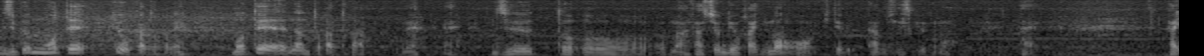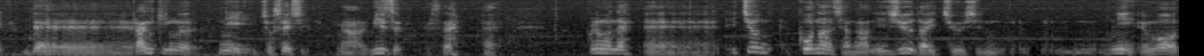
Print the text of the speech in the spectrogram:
自分モテ強化とかねモテなんとかとかね、ずっと、まあ、ファッション業界にも来てる感じですけれども。はい、はい、でランキングに女性誌が Wiz ですね。はい。これもね、えー、一応講談社が20代中心にを、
